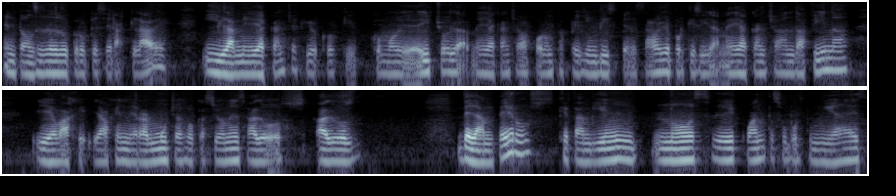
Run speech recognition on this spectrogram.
Entonces eso creo que será clave. Y la media cancha, que yo creo que, como he dicho, la media cancha va a jugar un papel indispensable porque si la media cancha anda fina, ya va, a generar muchas ocasiones a los, a los delanteros, que también no sé cuántas oportunidades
